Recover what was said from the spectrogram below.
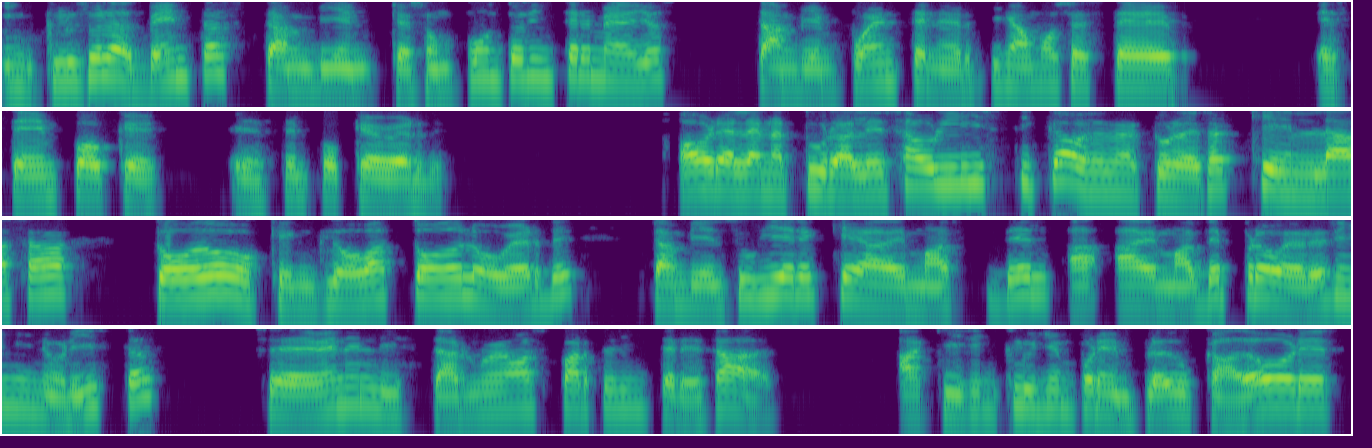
incluso las ventas también, que son puntos intermedios, también pueden tener, digamos, este, este enfoque, este enfoque verde. Ahora, la naturaleza holística o la naturaleza que enlaza todo que engloba todo lo verde, también sugiere que además, del, además de proveedores y minoristas, se deben enlistar nuevas partes interesadas. Aquí se incluyen, por ejemplo, educadores,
